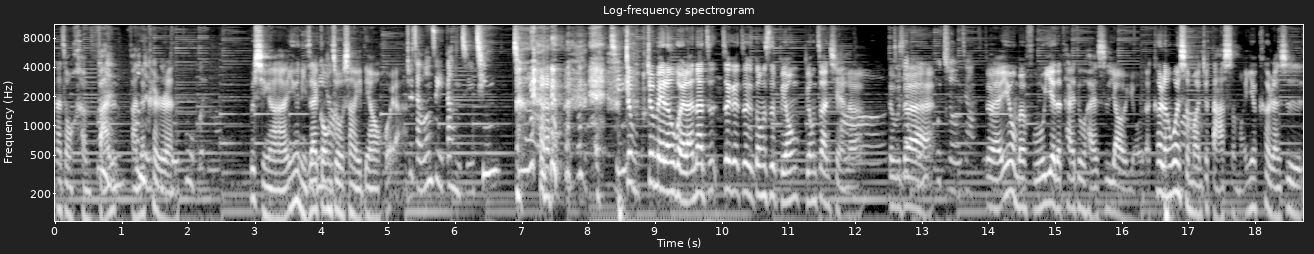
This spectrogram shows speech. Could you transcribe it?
那种很烦烦的客人不，能不回吗？不行啊，因为你在工作上一定要回啊。就假装自己宕机，亲亲亲，就就没人回了，那这这个这个公司不用不用赚钱了。哦对不就是对不周这样子。对，因为我们服务业的态度还是要有的。客人问什么你就答什么，因为客人是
